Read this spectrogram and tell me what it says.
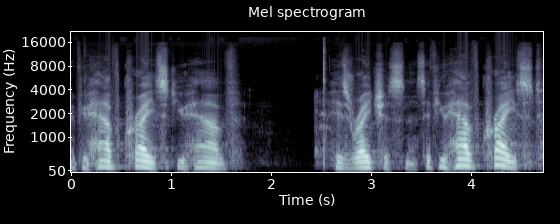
If you have Christ, you have his righteousness. If you have Christ,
